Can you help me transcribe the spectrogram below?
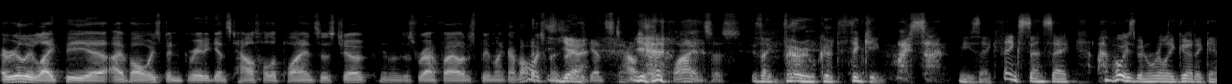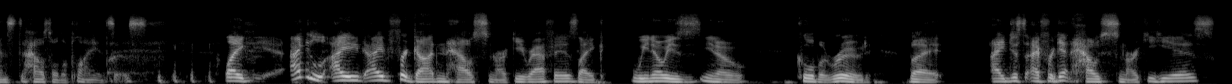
I really like the uh, I've always been great against household appliances joke. You know, just Raphael just being like, I've always been Yeah. great against household Yeah. appliances. He's like, very good thinking, my son. And he's like, thanks, sensei. I've always been really good against household appliances. like, I, I, I'd forgotten how snarky Raph is. Like, we know he's, you know, cool but rude, but I just, I forget how snarky he is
